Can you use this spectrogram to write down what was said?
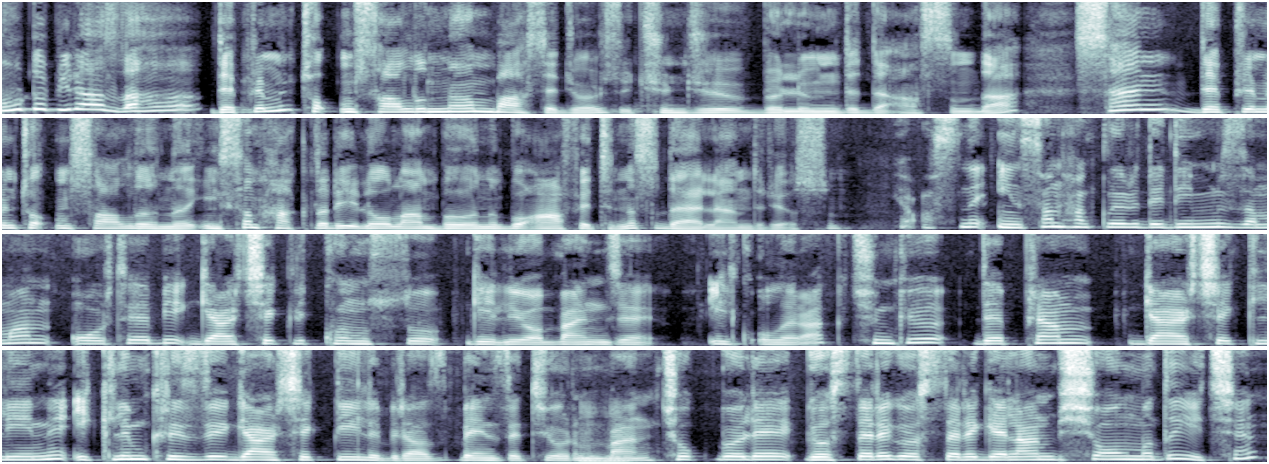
Burada biraz daha depremin toplumsallığından bahsediyoruz. Üçüncü bölümde de aslında. Sen depremin toplumsallığını, insan hakları ile olan bağını bu afeti nasıl değerlendiriyorsun? Ya aslında insan hakları dediğimiz zaman ortaya bir gerçeklik konusu geliyor bence ilk olarak. Çünkü deprem gerçekliğini iklim krizi gerçekliğiyle biraz benzetiyorum hı hı. ben. Çok böyle göstere göstere gelen bir şey olmadığı için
